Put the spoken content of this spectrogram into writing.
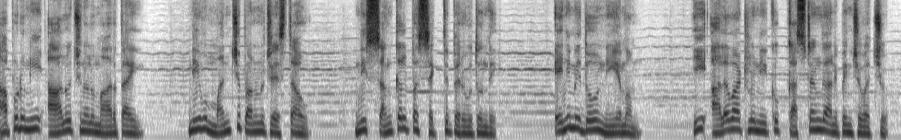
అప్పుడు నీ ఆలోచనలు మారతాయి. నీవు మంచి పనులు చేస్తావు. నీ సంకల్ప శక్తి పెరుగుతుంది. ఎనిమిదో నియమం. ఈ అలవాట్లు నీకు కష్టంగా అనిపించవచ్చు.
